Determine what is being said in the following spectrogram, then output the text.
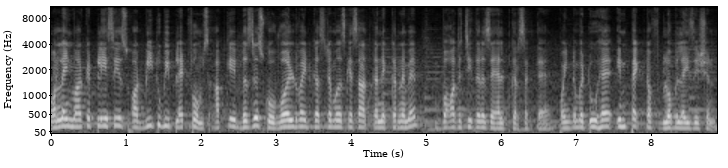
ऑनलाइन मार्केट प्लेसेस और बी टू बी प्लेटफॉर्म्स आपके बिज़नेस को वर्ल्ड वाइड कस्टमर्स के साथ कनेक्ट करने में बहुत अच्छी तरह से हेल्प कर सकते हैं। पॉइंट नंबर टू है इम्पैक्ट ऑफ़ ग्लोबलाइजेशन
